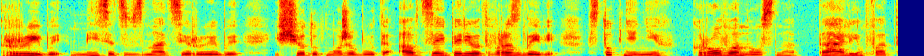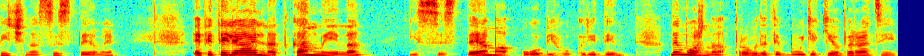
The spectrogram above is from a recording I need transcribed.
риби, місяць в знаці риби. І що тут може бути? А в цей період вразливі ступні ніг, кровоносна та лімфатична системи, епітеліальна тканина і система обігу рідин. Не можна проводити будь-які операції,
